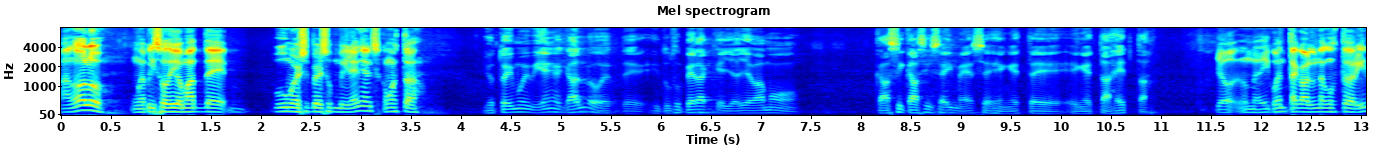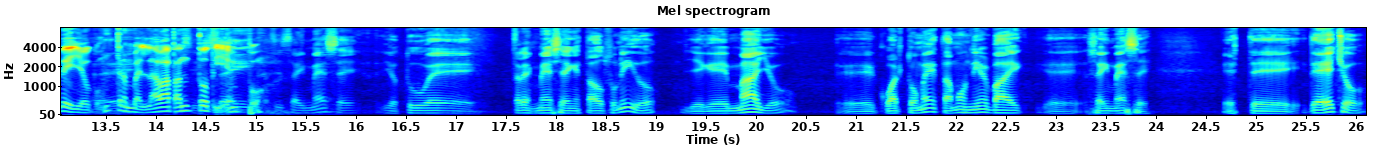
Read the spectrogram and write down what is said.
Manolo, un episodio más de Boomers vs. Millennials. ¿Cómo estás? Yo estoy muy bien, Ricardo. Este, y tú supieras que ya llevamos casi, casi seis meses en, este, en esta gesta. Yo me di cuenta que hablando con usted ahorita y yo, contra, en verdad va tanto Sí, tiempo. Seis, casi seis meses. Yo estuve tres meses en Estados Unidos. Llegué en mayo, eh, el cuarto mes. Estamos nearby, eh, seis meses. Este, de hecho,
